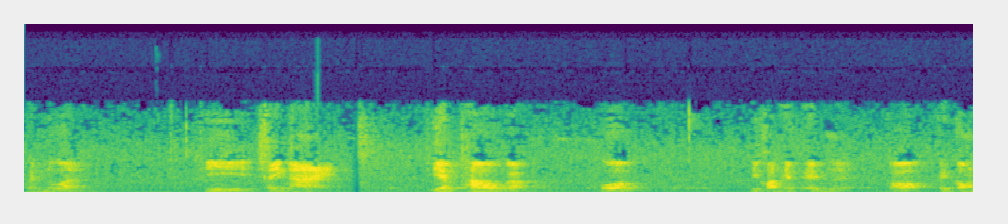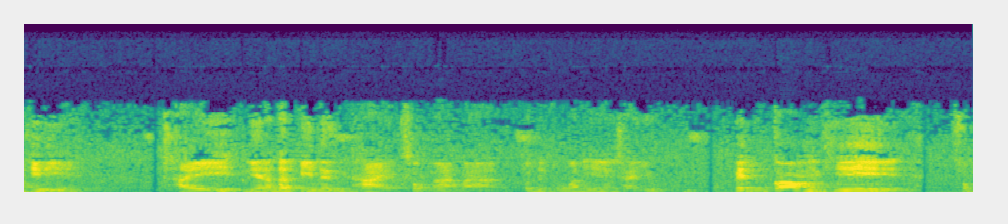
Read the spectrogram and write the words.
แมนนวลที่ใช้ง่าย เทียบเท่ากับพวก Nikon FM เลย ก็เป็นกล้องที่ดี ใช้เรียนตั้งแต่ปีหนึ่งถ่ายส่งงานมาจนถึงทุกวันนี้ยังใช้อยู่ เป็นกล้องที่สม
